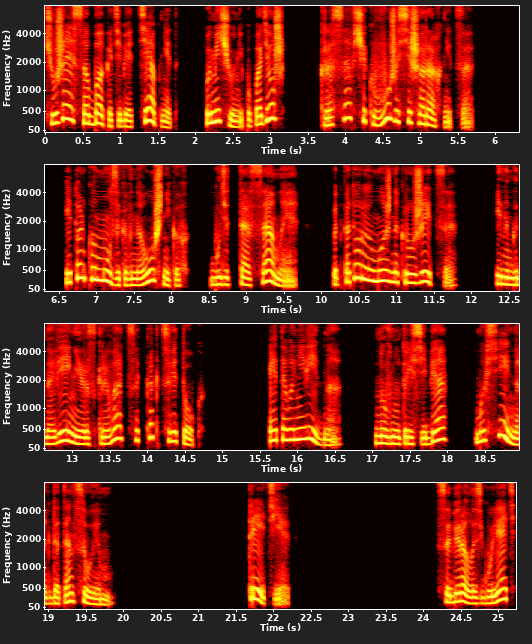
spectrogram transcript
Чужая собака тебя тяпнет, по мячу не попадешь, красавчик в ужасе шарахнется и только музыка в наушниках будет та самая, под которую можно кружиться и на мгновение раскрываться, как цветок. Этого не видно, но внутри себя мы все иногда танцуем. Третье. Собиралась гулять,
